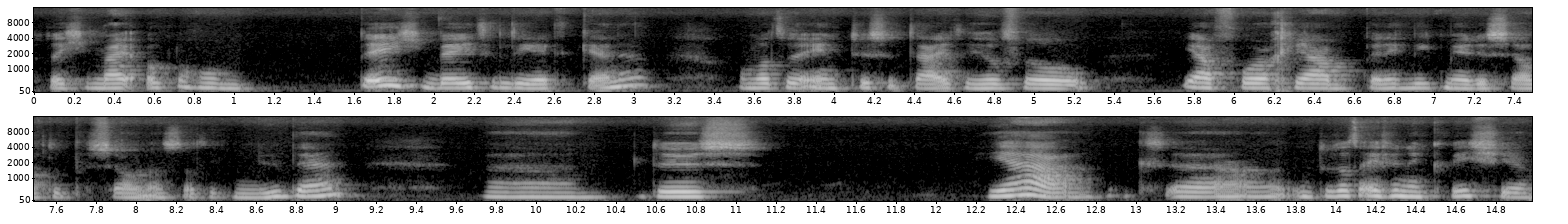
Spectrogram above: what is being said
Zodat je mij ook nog een beetje beter leert kennen. Omdat er in tussentijd heel veel, ja, vorig jaar ben ik niet meer dezelfde persoon als dat ik nu ben. Ehm, dus ja, ik, uh, ik, doe dat even in een quizje.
